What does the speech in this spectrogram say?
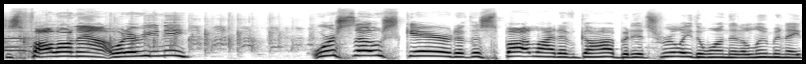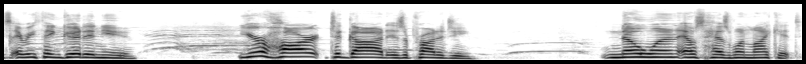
Just fall on out, whatever you need. We're so scared of the spotlight of God, but it's really the one that illuminates everything good in you. Your heart to God is a prodigy. No one else has one like it.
